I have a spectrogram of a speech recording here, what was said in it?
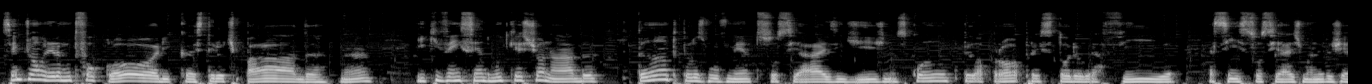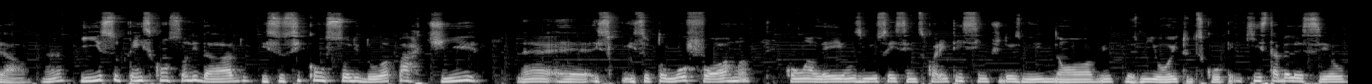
Sempre de uma maneira muito folclórica, estereotipada, né? E que vem sendo muito questionada tanto pelos movimentos sociais indígenas quanto pela própria historiografia, as ciências sociais de maneira geral. Né? E isso tem se consolidado, isso se consolidou a partir, né, é, isso, isso tomou forma com a Lei 11.645 de 2009, 2008, desculpem, que estabeleceu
